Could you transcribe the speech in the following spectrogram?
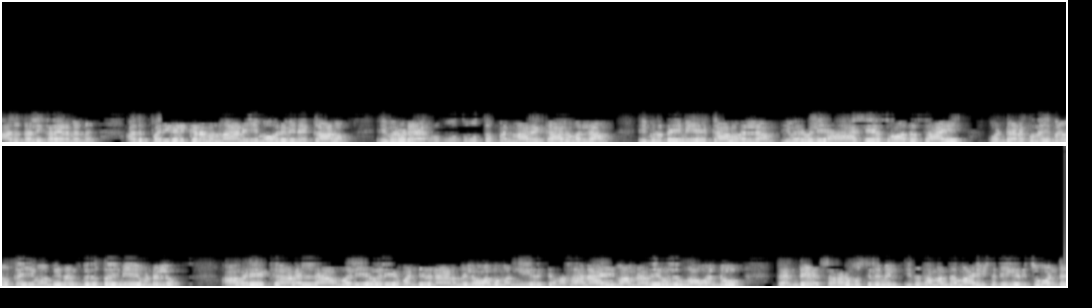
അത് തള്ളിക്കളയണമെന്ന്? അത് പരിഗണിക്കണമെന്നാണ് ഈ മൗലവിനേക്കാളും ഇവരുടെ മുത്തുമുത്തപ്പന്മാരെക്കാളും എല്ലാം ഇബിനു തൈമിയേക്കാളും എല്ലാം. ഇവർ വലിയ ആശയ സ്രോതസ്സായി കൊണ്ടു നടക്കുന്ന ഇബിനുൽ കയ്യുമും ഇബിനു തൈമിയും ഉണ്ടല്ലോ. അവരെക്കാളെല്ലാം വലിയ വലിയ പണ്ഡിതനാണെന്ന് ലോകം അംഗീകരിച്ച മഹാനായ ഇമാം നവീർ അലിള്ളാഹു അൻഹു തന്റെ ഷറഹ് മുസ്ലിമിൽ ഇത് സംബന്ധമായി വിശദീകരിച്ചുകൊണ്ട്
